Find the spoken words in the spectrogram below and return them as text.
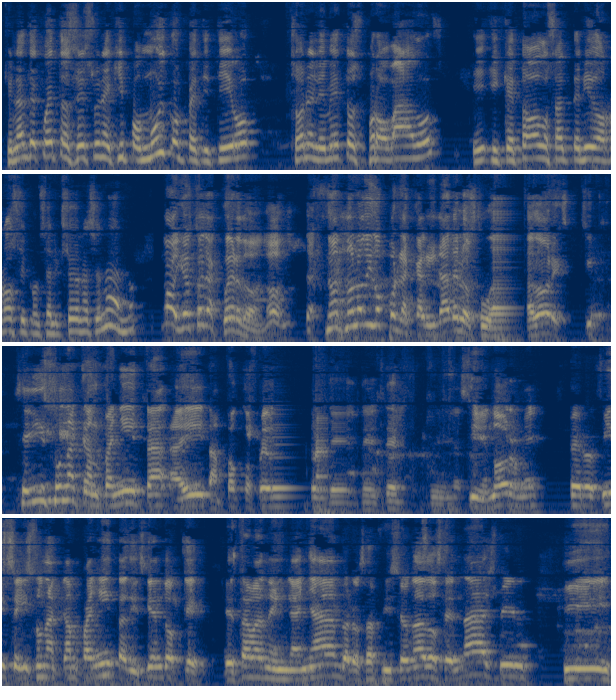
Final de cuentas es un equipo muy competitivo, son elementos probados y, que todos han tenido roce con selección nacional, ¿no? No, yo estoy de acuerdo, no, no, lo digo por la calidad de los jugadores. se hizo una campañita ahí, tampoco fue así enorme, pero sí se hizo una campañita diciendo que estaban engañando a los aficionados en Nashville. Y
